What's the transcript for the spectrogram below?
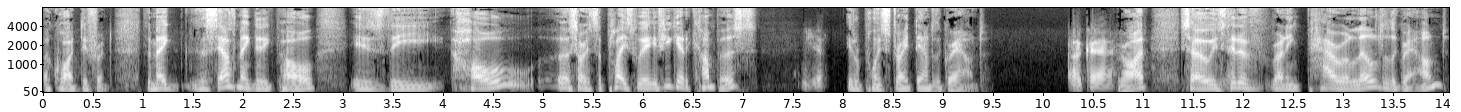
are quite different. The mag the south magnetic pole is the hole, uh, sorry, it's the place where if you get a compass, Yeah. it'll point straight down to the ground, Okay. right? So instead of running parallel to the ground,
